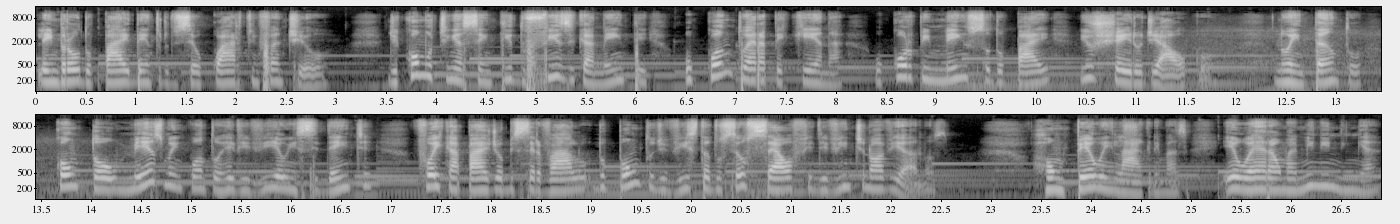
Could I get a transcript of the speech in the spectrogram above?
Lembrou do pai dentro de seu quarto infantil, de como tinha sentido fisicamente o quanto era pequena, o corpo imenso do pai e o cheiro de álcool. No entanto, contou, mesmo enquanto revivia o incidente, foi capaz de observá-lo do ponto de vista do seu self de 29 anos. Rompeu em lágrimas. Eu era uma menininha.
